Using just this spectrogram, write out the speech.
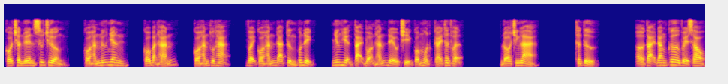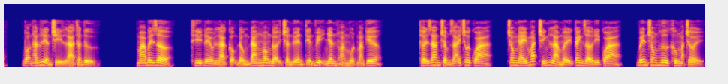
có trần uyên sư trưởng, có hắn nữ nhân, có bạn hắn, có hắn thuộc hạ, vậy có hắn đã từng quân địch, nhưng hiện tại bọn hắn đều chỉ có một cái thân phận. Đó chính là thân tử. Ở tại đăng cơ về sau, bọn hắn liền chỉ là thần tử. Mà bây giờ, thì đều là cộng đồng đang mong đợi trần uyên tiến vị nhân hoàng một màn kia. Thời gian chậm rãi trôi qua, trong nháy mắt chính là mấy canh giờ đi qua, bên trong hư không mặt trời,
